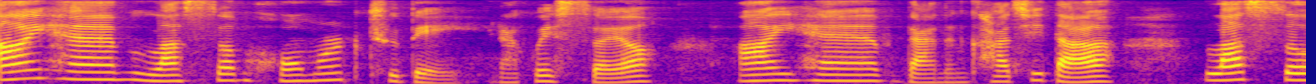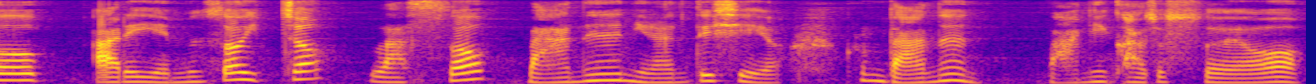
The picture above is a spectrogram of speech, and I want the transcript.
I have lots of homework today 라고 했어요. I have 나는 가지다. lots of 아래 예문 써 있죠? lots of 많은 이란 뜻이에요. 그럼 나는 많이 가졌어요.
